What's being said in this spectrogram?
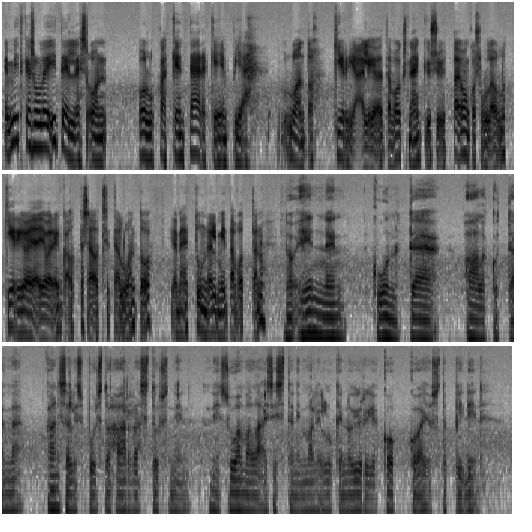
Mitkä sulle itsellesi on ollut kaikkein tärkeimpiä luontokirjailijoita, voiko näin kysyä? Tai onko sulle ollut kirjoja, joiden kautta sä oot sitä luontoa ja näitä tunnelmia tavoittanut? No ennen kuin tämä alkoi tämä kansallispuistoharrastus, niin, niin suomalaisista niin mä olin lukenut Yrjö Kokkoa, josta pidin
